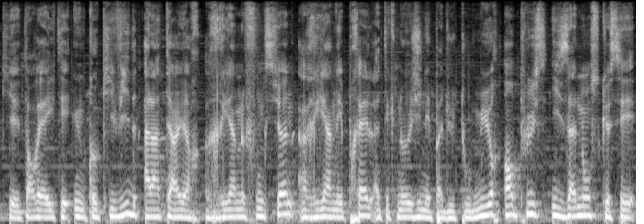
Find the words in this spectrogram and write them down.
qui est en réalité une coquille vide. À l'intérieur, rien ne fonctionne, rien n'est prêt, la technologie n'est pas du tout mûre. En plus, ils annoncent que c'est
